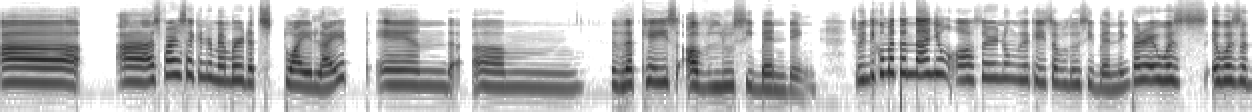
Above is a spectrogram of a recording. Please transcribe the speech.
Uh, uh, as far as I can remember, that's Twilight and um, The Case of Lucy Bending. So hindi ko matandaan yung author nung The Case of Lucy Bending, pero it was it was a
